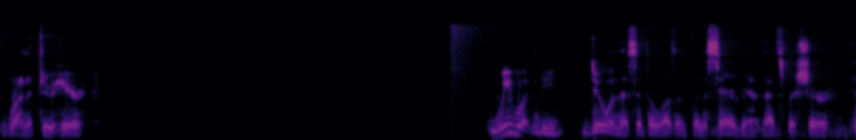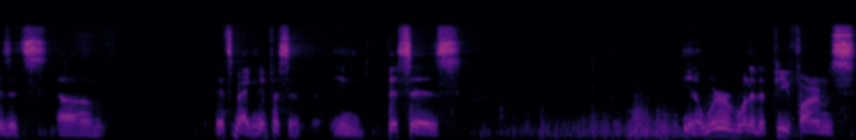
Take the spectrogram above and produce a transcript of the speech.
run it through here we wouldn't be doing this if it wasn't for the SARE grant. That's for sure, because it's um, it's magnificent. I mean, this is you know we're one of the few farms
